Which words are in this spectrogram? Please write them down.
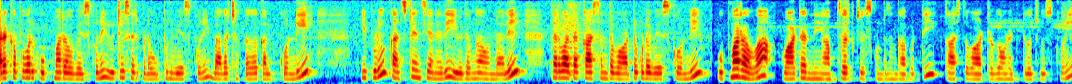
అరకప్పు వరకు ఉప్మా రవ్వ వేసుకొని రుచికి సరిపడా ఉప్పుని వేసుకొని బాగా చక్కగా కలుపుకోండి. ఇప్పుడు కన్సిస్టెన్సీ అనేది ఈ విధంగా ఉండాలి. తర్వాత కాస్తంత వాటర్ కూడా వేసుకోండి. ఉప్మా రవ్వ వాటర్ని అబ్జర్వ్ చేసుకుంటుంది కాబట్టి కాస్త వాటర్గా ఉండేట్టుగా చూసుకొని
